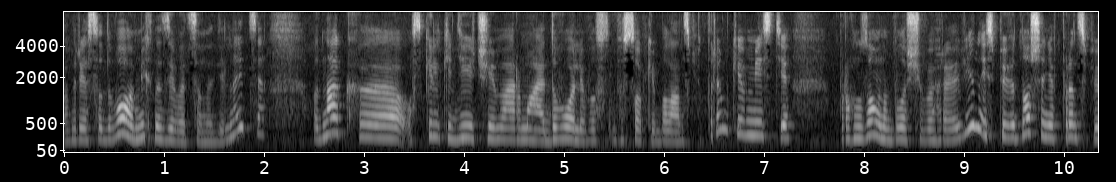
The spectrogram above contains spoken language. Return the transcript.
Андрія Садового міг не з'явитися на дільниці. Однак, оскільки діючий мер має доволі високий баланс підтримки в місті, прогнозовано було, що виграє він, і співвідношення, в принципі,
